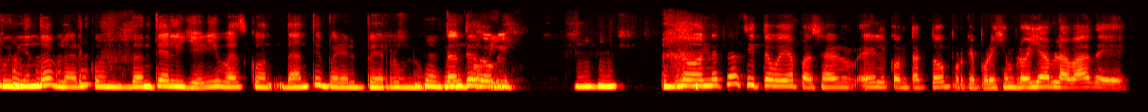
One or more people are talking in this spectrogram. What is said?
pudiendo hablar con Dante Alighieri, vas con Dante para el perruno. Dante Dobby. Ujú. No, neta, sí te voy a pasar el contacto porque, por ejemplo, ella hablaba de,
